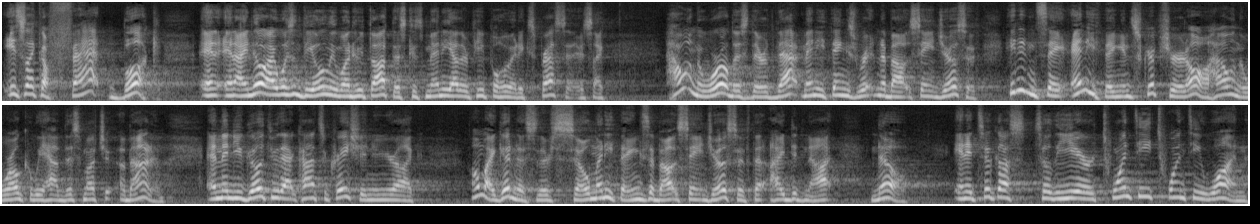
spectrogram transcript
is like a fat book. And, and I know I wasn't the only one who thought this because many other people who had expressed it. It's like, how in the world is there that many things written about St. Joseph? He didn't say anything in Scripture at all. How in the world could we have this much about him? And then you go through that consecration and you're like, oh my goodness, there's so many things about St. Joseph that I did not know. And it took us till the year 2021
